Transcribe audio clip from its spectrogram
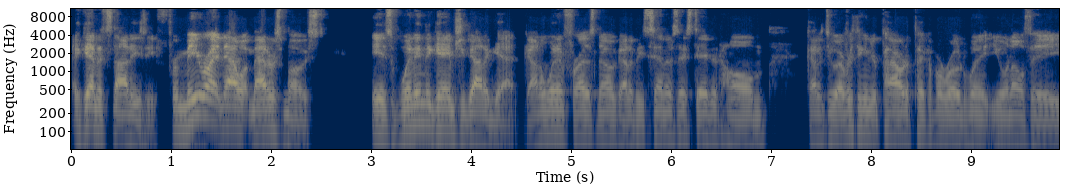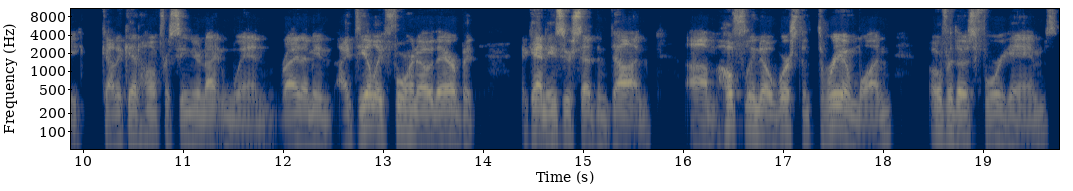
again, it's not easy. For me right now, what matters most is winning the games you got to get. Got to win in Fresno, got to beat San Jose State at home, got to do everything in your power to pick up a road win at UNLV, got to get home for senior night and win, right? I mean, ideally 4 0 there, but again, easier said than done. Um, hopefully, no worse than 3 and 1 over those four games.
